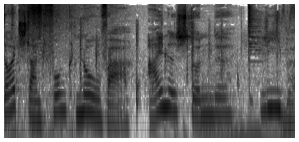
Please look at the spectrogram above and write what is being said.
Deutschlandfunk Nova. Eine Stunde Liebe.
